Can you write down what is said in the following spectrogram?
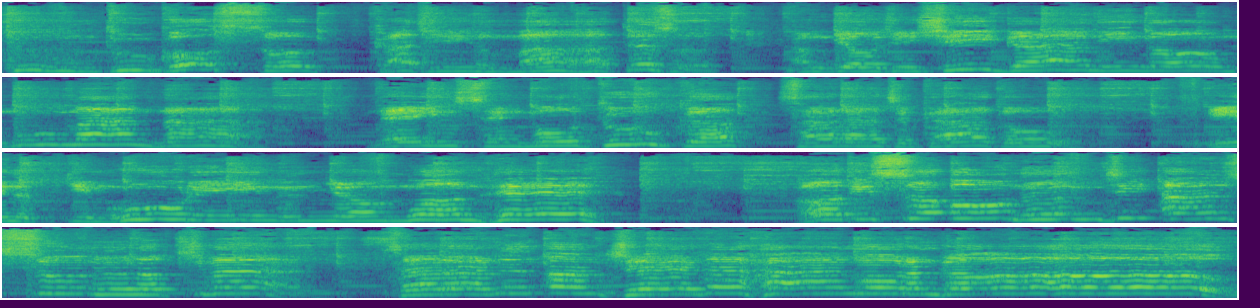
그리움 두고서 가지는 마. 돼서 남겨진 시간이 너무 많아. 내 인생 모두가 사라져가도 이 느낌 우리는 영원해. 어디서 오는지 알 수는 없지만 사랑은 언제나 항오란 거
